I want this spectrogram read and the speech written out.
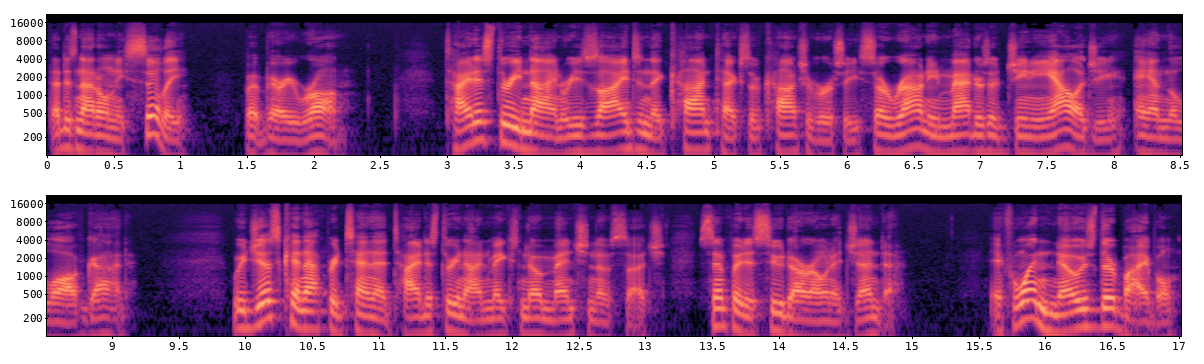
That is not only silly, but very wrong. Titus 3:9 resides in the context of controversy surrounding matters of genealogy and the law of God. We just cannot pretend that Titus 3:9 makes no mention of such, simply to suit our own agenda. If one knows their Bible,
